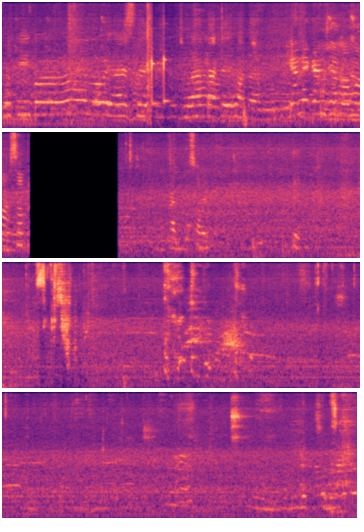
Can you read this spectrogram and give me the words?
ফুটিব ছোড়া তাকে ভাতা কেনে মামা সব সবাই সবারই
